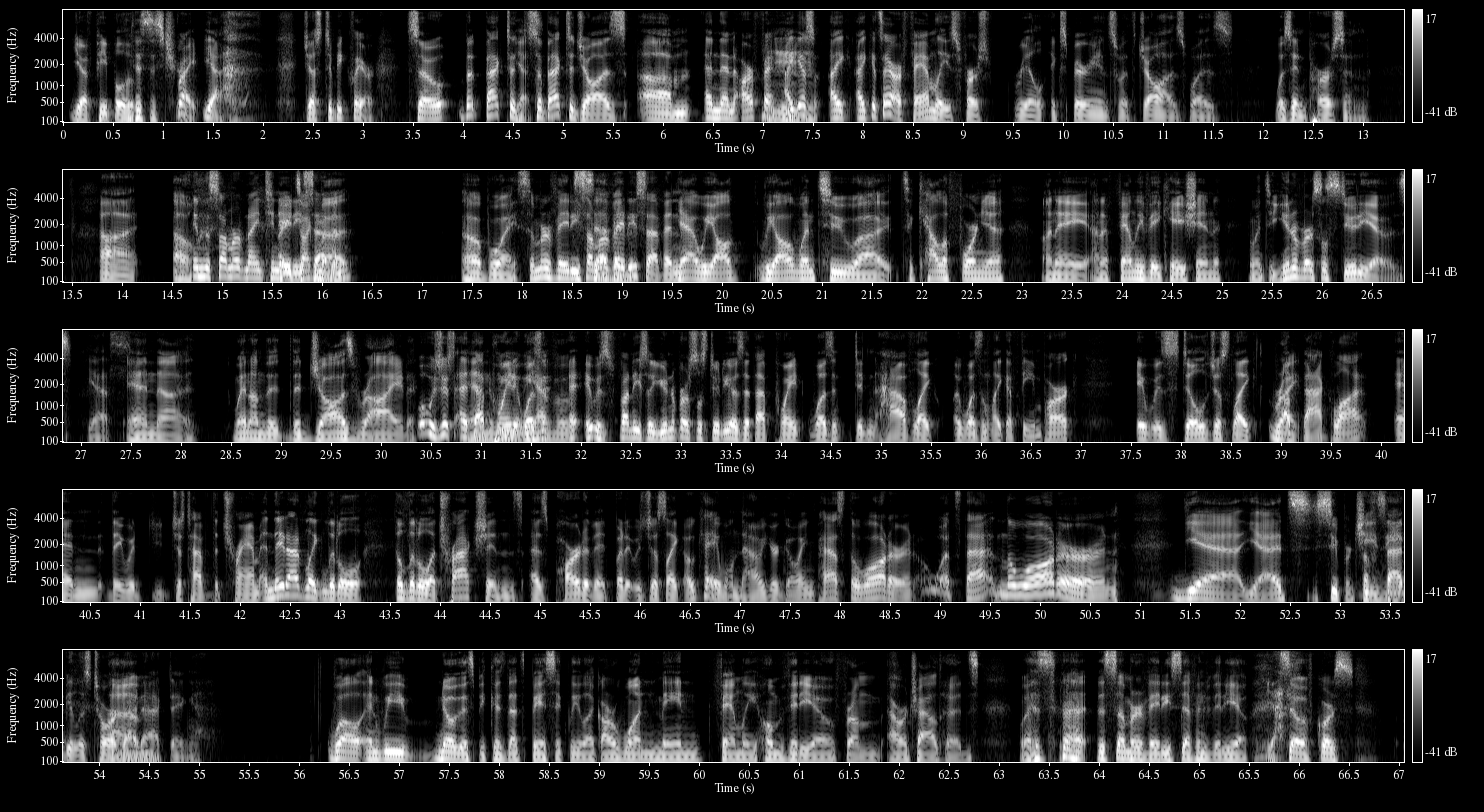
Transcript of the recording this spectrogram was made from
you have people who This is true. right? Yeah, just to be clear. So, but back to Yes. so back to Jaws, um, and then our fa- I guess I I could say our family's first real experience with Jaws was was in person. Uh, Oh. in the summer of Are you talking 1987. about? Oh boy, summer of '87. Summer of 87. Yeah, we all we all went to uh, to California on a on a family vacation and went to Universal Studios yes. and uh, went on the the Jaws ride. Well, it was just at that point we- it wasn't. a- it was funny. So Universal Studios at that point wasn't didn't have like it wasn't like a theme park. It was still just like Right. a back lot and they would just have the tram and they'd have like little the little attractions as part of it but it was just like okay well now you're going past the water and oh, what's that in the water and Yeah, yeah, it's super cheesy. fabulous tour guide Um, acting Well, and we know this because that's basically like our one main family home video from our childhoods was the summer of 87 video. Yes. So of course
